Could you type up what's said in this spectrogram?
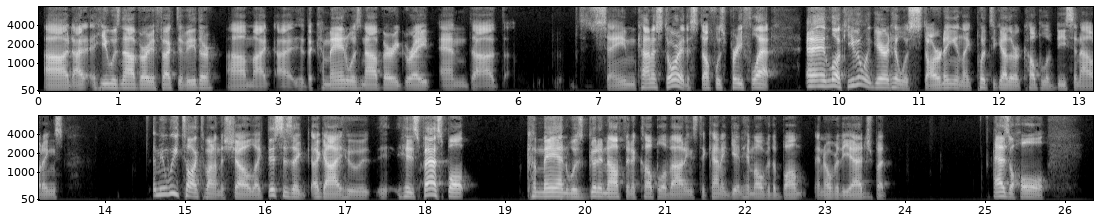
Uh, I, he was not very effective either. Um, I, I, the command was not very great, and uh, same kind of story. The stuff was pretty flat. And look, even when Garrett Hill was starting and like put together a couple of decent outings, I mean, we talked about on the show, like this is a, a guy who his fastball command was good enough in a couple of outings to kind of get him over the bump and over the edge. But as a whole,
